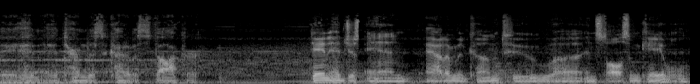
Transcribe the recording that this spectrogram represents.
had, had termed as kind of a stalker. Dana had just, and Adam had come to uh, install some cable.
